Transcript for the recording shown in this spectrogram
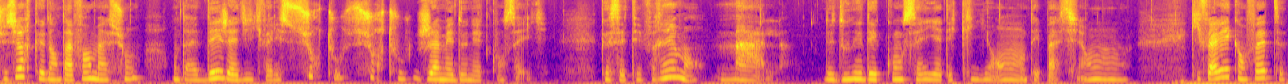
Je suis sûre que dans ta formation, on t'a déjà dit qu'il fallait surtout, surtout jamais donner de conseils. Que c'était vraiment mal de donner des conseils à tes clients, tes patients. Qu'il fallait qu'en fait,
